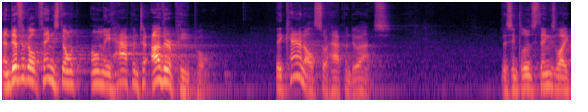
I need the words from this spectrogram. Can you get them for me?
And difficult things don't only happen to other people, they can also happen to us. This includes things like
